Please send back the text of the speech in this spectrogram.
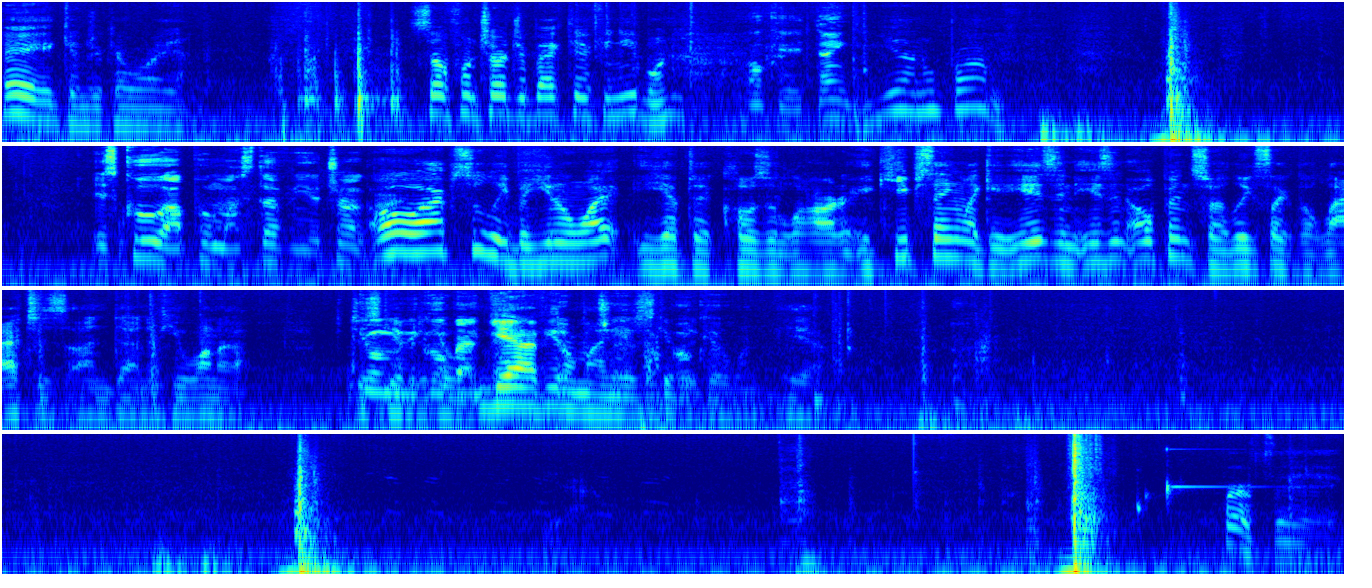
Hey, Kendrick, how are you? Cell phone charger back there if you need one. Okay, thank you. Yeah, no problem. It's cool. I'll put my stuff in your trunk. right? Oh, absolutely. But you know what? You have to close it a little harder. It keeps saying like it is and isn't open, so it looks like the latch is undone. If you want to just want give me it a go good back one. Yeah, if you don't mind, yeah, just give it a good one. Yeah. Perfect.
